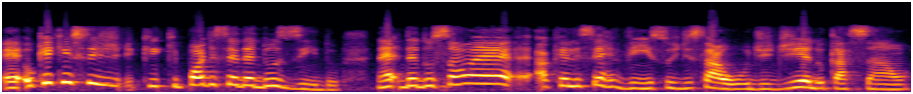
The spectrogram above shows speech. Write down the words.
é, o que, que, se, que, que, pode ser deduzido? Né? Dedução é aqueles serviços de saúde, de educação,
